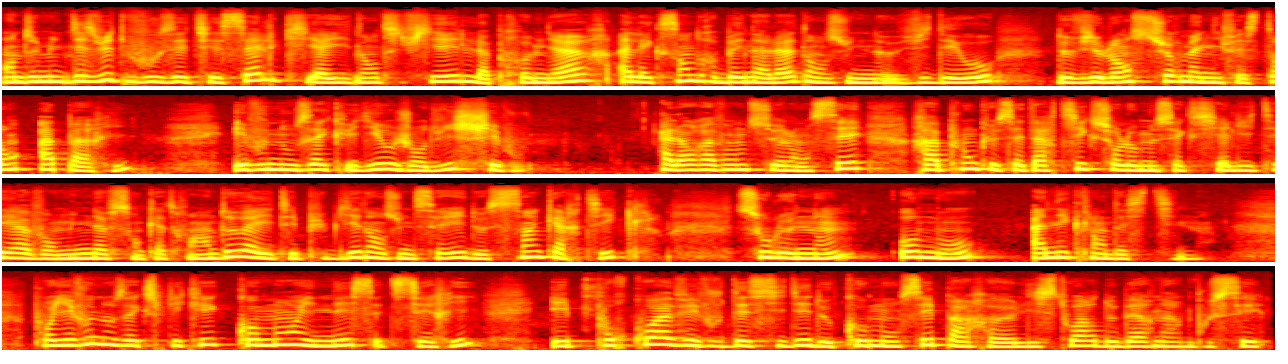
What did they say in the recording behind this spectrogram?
En 2018, vous étiez celle qui a identifié la première, Alexandre Benalla, dans une vidéo de violence sur manifestants à Paris. Et vous nous accueillez aujourd'hui chez vous. Alors avant de se lancer, rappelons que cet article sur l'homosexualité avant 1982 a été publié dans une série de cinq articles sous le nom Homo, année clandestine. Pourriez-vous nous expliquer comment est née cette série et pourquoi avez-vous décidé de commencer par euh, l'histoire de Bernard Bousset?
